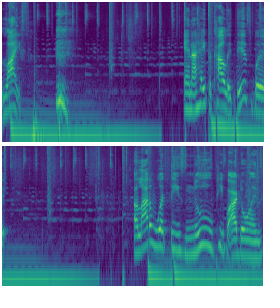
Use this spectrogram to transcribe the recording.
life. and I hate to call it this, but a lot of what these new people are doing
